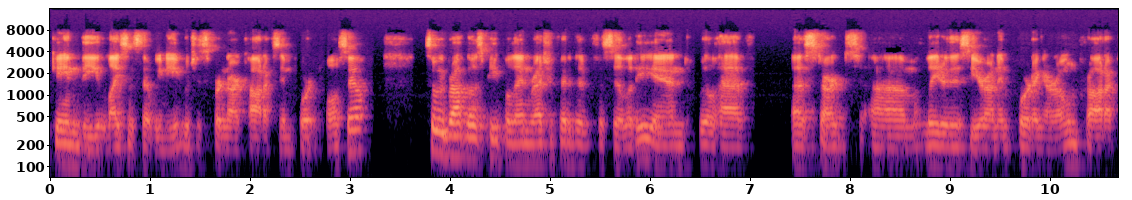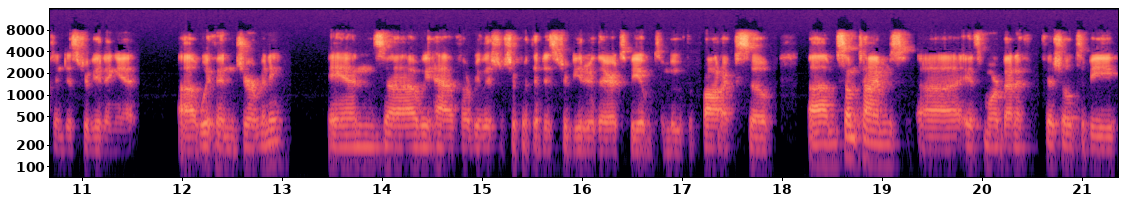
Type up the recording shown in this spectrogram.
gain the license that we need, which is for narcotics import and wholesale. So we brought those people in, retrofitted the facility, and we'll have a start um, later this year on importing our own product and distributing it uh, within Germany. And uh, we have a relationship with the distributor there to be able to move the product. So um, sometimes uh, it's more beneficial to be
